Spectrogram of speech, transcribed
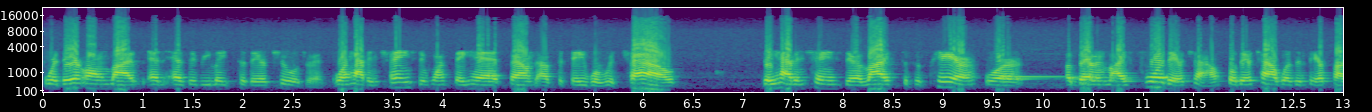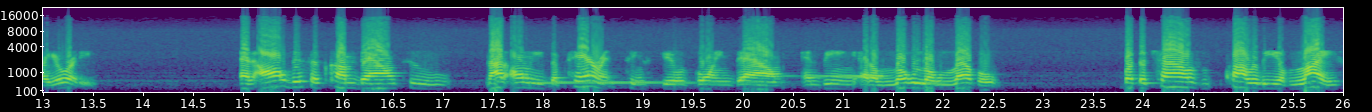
for their own lives and as it relates to their children, or haven't changed it once they had found out that they were with child. They haven't changed their lives to prepare for a better life for their child, so their child wasn't their priority. And all this has come down to not only the parenting skills going down and being at a low, low level, but the child's quality of life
